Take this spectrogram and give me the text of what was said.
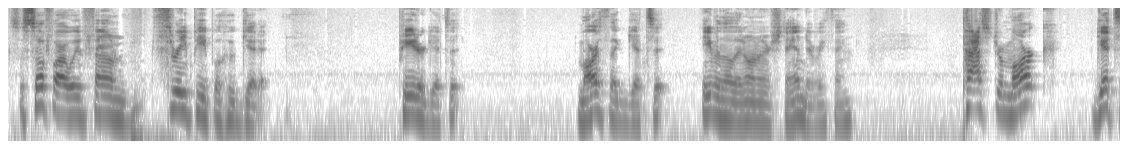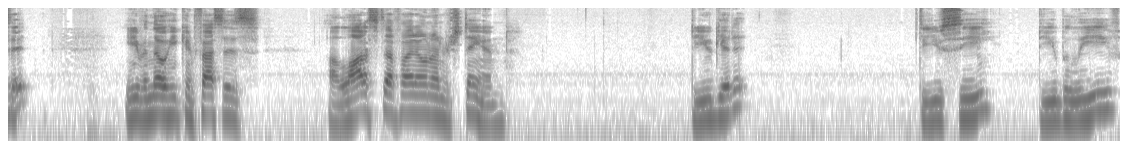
So, so far we've found three people who get it. Peter gets it. Martha gets it, even though they don't understand everything. Pastor Mark gets it, even though he confesses a lot of stuff I don't understand. Do you get it? Do you see? Do you believe?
